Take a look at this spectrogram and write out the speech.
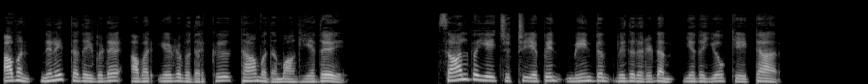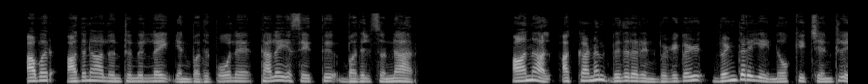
அவன் நினைத்ததை விட அவர் எழுவதற்கு தாமதமாகியது. சால்வையைச் சுற்றிய பின் மீண்டும் விதுரரிடம் எதையோ கேட்டார். அவர் அதனாலொன்றுமில்லை என்பது போல தலையசைத்து பதில் சொன்னார். ஆனால் அக்கணம் விதுரரின் விழிகள் வெண்கரையை நோக்கிச் சென்று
